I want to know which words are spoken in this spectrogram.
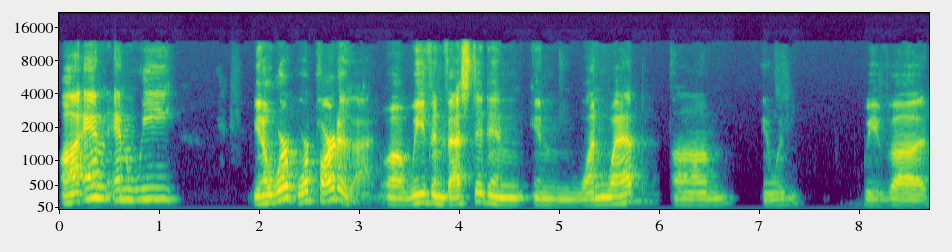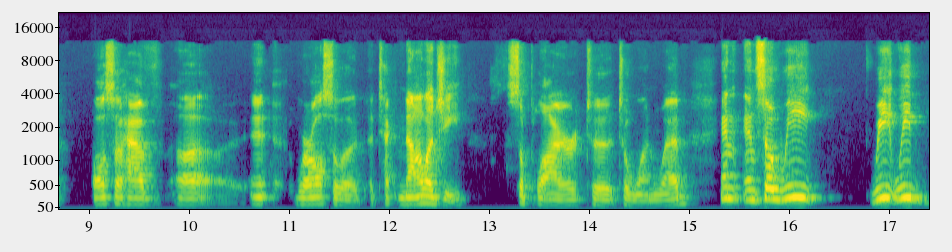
Uh, and, and we, you know, we're, we're part of that. Uh, we've invested in, in OneWeb um, and we've, we've uh, also have, uh, we're also a, a, technology supplier to, to OneWeb. And, and so we, we, we,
